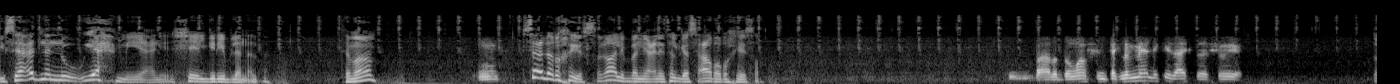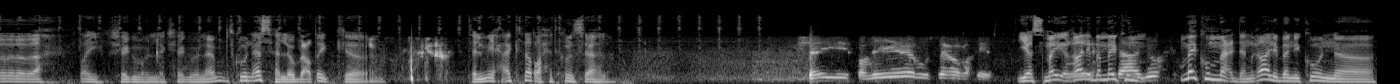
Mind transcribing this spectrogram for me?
يساعدنا إنه يحمي يعني الشيء القريب لنا ذا تمام. سعره رخيص غالبا يعني تلقى أسعاره رخيصة. برضه ما فهمتك لي كذا أكثر شوية. لا لا لا. طيب شو أقول لك شو أقول لك؟ بتكون أسهل لو بعطيك آه، تلميح أكثر راح تكون سهلة. شيء صغير وسعره رخيص. يس ما غالبا ما يكون. ما يكون معدن غالبا يكون آه،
